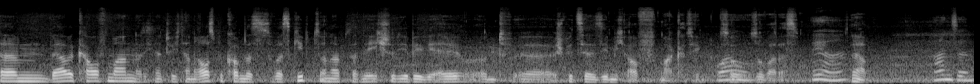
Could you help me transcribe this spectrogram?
Ähm, Werbekaufmann hatte ich natürlich dann rausbekommen, dass es sowas gibt und habe gesagt, nee, ich studiere BWL und äh, spezialisiere mich auf Marketing. Wow. So, so war das. Ja, Ja. Wahnsinn.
